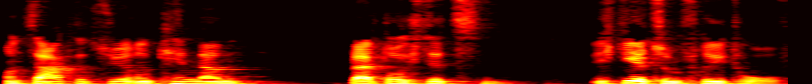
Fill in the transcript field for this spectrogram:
und sagte zu ihren Kindern, bleibt ruhig sitzen, ich gehe zum Friedhof.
